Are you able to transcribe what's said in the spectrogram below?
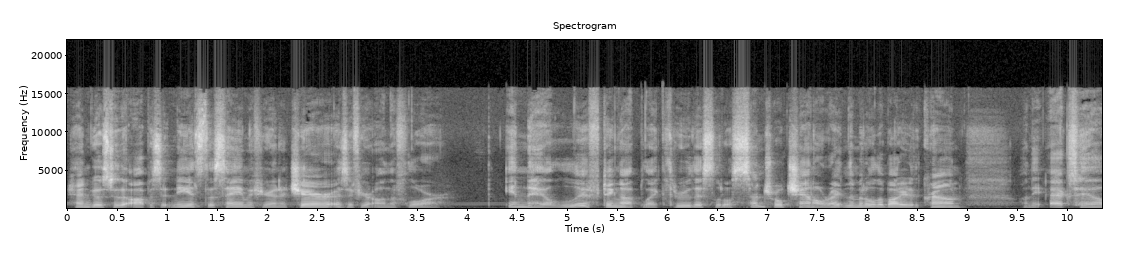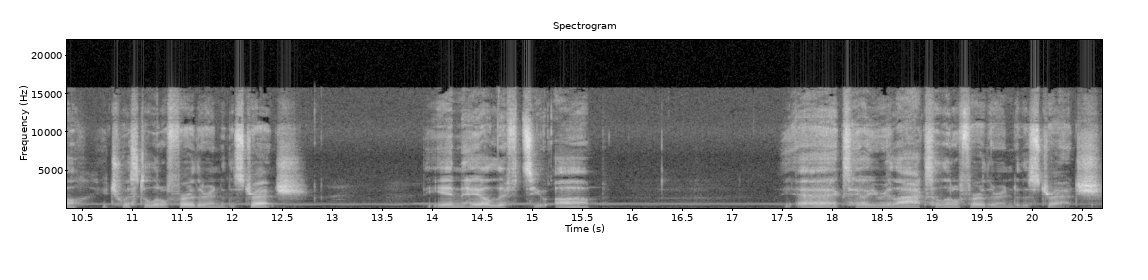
Hand goes to the opposite knee. It's the same if you're in a chair as if you're on the floor inhale, lifting up like through this little central channel right in the middle of the body to the crown. On the exhale, you twist a little further into the stretch. The inhale lifts you up. The exhale, you relax a little further into the stretch.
